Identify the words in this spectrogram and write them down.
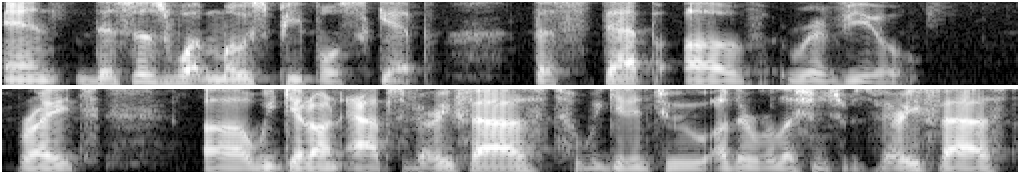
And this is what most people skip the step of review right? Uh, we get on apps very fast. We get into other relationships very fast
